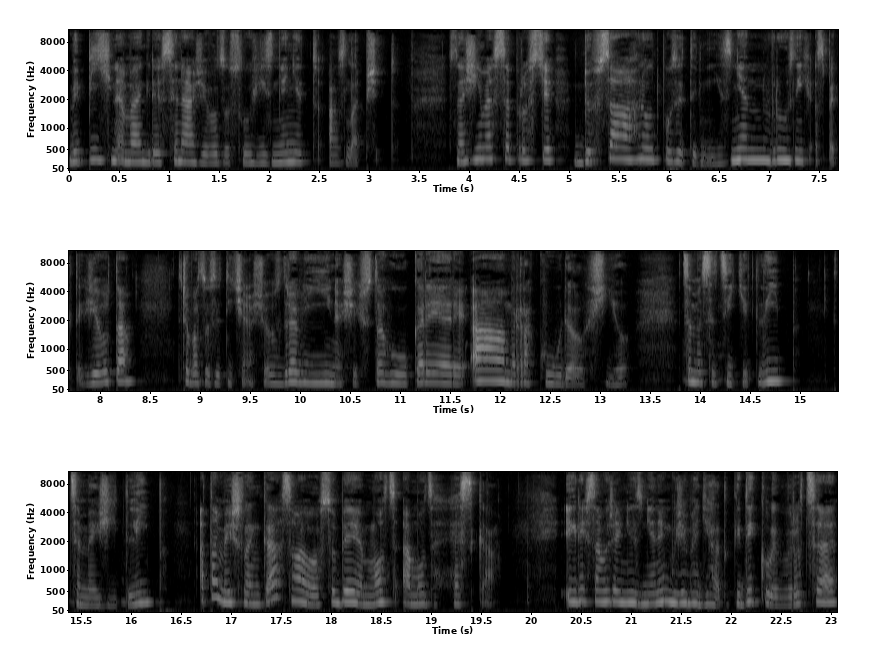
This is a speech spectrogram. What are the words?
Vypíchneme, kde si náš život zaslouží změnit a zlepšit. Snažíme se prostě dosáhnout pozitivních změn v různých aspektech života, třeba co se týče našeho zdraví, našich vztahů, kariéry a mraků dalšího. Chceme se cítit líp, chceme žít líp a ta myšlenka sama o sobě je moc a moc hezká. I když samozřejmě změny můžeme dělat kdykoliv v roce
